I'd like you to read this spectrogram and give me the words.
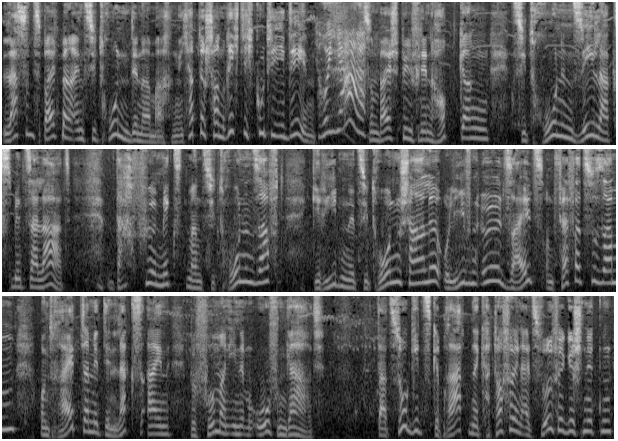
Lass uns bald mal ein Zitronendinner machen. Ich habe da schon richtig gute Ideen. Oh ja. Zum Beispiel für den Hauptgang Zitronenseelachs mit Salat. Dafür mixt man Zitronensaft, geriebene Zitronenschale, Olivenöl, Salz und Pfeffer zusammen und reibt damit den Lachs ein, bevor man ihn im Ofen gart. Dazu gibt's gebratene Kartoffeln als Würfel geschnitten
